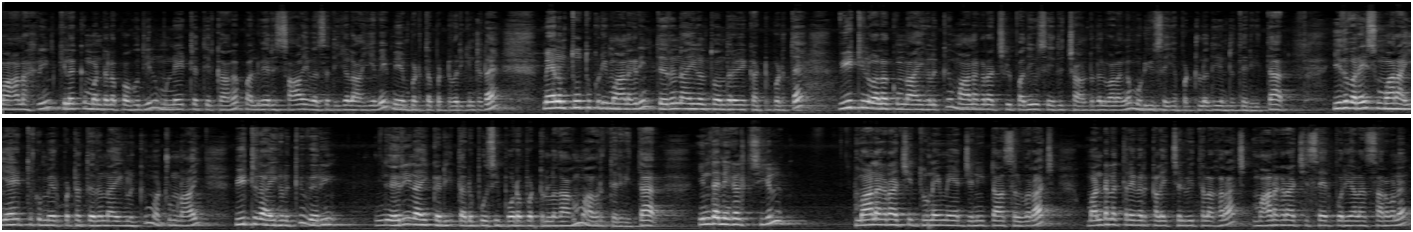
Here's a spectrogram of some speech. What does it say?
மாநகரின் கிழக்கு மண்டல பகுதியில் முன்னேற்றத்திற்காக பல்வேறு சாலை வசதிகள் ஆகியவை மேம்படுத்தப்பட்டு வருகின்றன. மேலும் தூத்துக்குடி மாநகரின் தெருநாய்கள் தொந்தரவை கட்டுப்படுத்த வீட்டில் வளர்க்கும் நாய்களுக்கு மாநகராட்சியில் பதிவு செய்து சான்றிதழ் வழங்க முடிவு செய்யப்பட்டுள்ளது என்று தெரிவித்தார். இதுவரை சுமார் ஐயாயிரத்திற்கும் மேற்பட்ட தெருநாய்களுக்கு மற்றும் நாய் வீட்டு நாய்களுக்கு வெறி எரிநாய்க்கடி நாய்க்கடி தடுப்பூசி போடப்பட்டுள்ளதாகவும் அவர் தெரிவித்தார். இந்த நிகழ்ச்சியில் மாநகராட்சி துணை மேயர் ஜெனிட்டா செல்வராஜ் மண்டல தலைவர் கலைச்செல்வி திலகராஜ் மாநகராட்சி செயற்பொறியாளர் சரவணன்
